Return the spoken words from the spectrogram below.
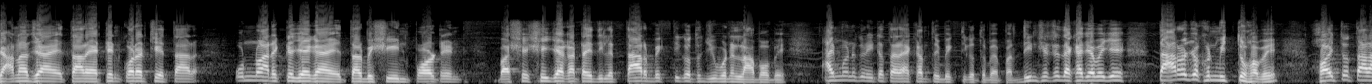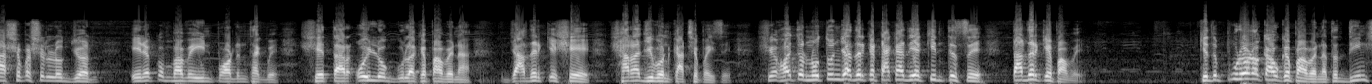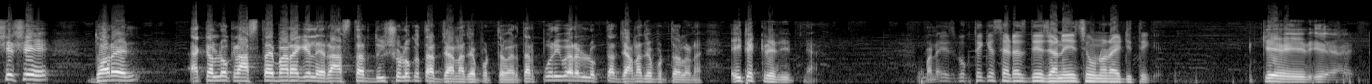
জানা যায়, তার অ্যাটেন্ড করার চেয়ে তার অন্য আরেকটা জায়গায় তার বেশি ইম্পর্টেন্ট বা সে সেই জায়গাটায় দিলে তার ব্যক্তিগত জীবনে লাভ হবে। আমি মনে করি এটা তার একান্তই ব্যক্তিগত ব্যাপার। দিন শেষে দেখা যাবে যে তারও যখন মৃত্যু হবে, হয়তো তার আশেপাশের লোকজন এরকমভাবে ইম্পর্টেন্ট থাকবে। সে তার ওই লোকগুলাকে পাবে না, যাদেরকে সে সারা জীবন কাছে পাইছে। সে হয়তো নতুন যাদেরকে টাকা দিয়ে কিনতেছে, তাদেরকে পাবে। কিন্তু পুরনো কাউকে পাবে না। তো দিন শেষে ধরেন একটা লোক রাস্তায় মারা গেলে রাস্তার দুইশো লোকও তার জানাজা পড়তে পারে তার পরিবারের লোক তার জানাজা পড়তে পারল না। এইটা ক্রেডিট না। মানে ফেসবুক থেকে স্ট্যাটাস দিয়ে জানিয়েছে ওনার আইডি থেকে। কে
